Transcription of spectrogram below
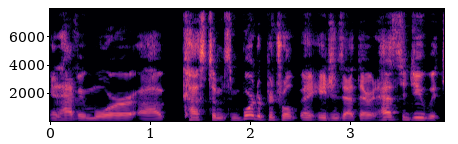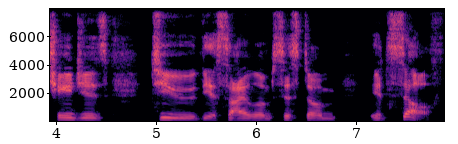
and having more uh, customs and border patrol agents out there. It has to do with changes to the asylum system itself.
